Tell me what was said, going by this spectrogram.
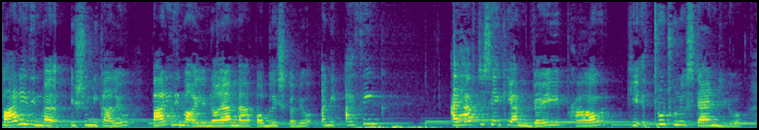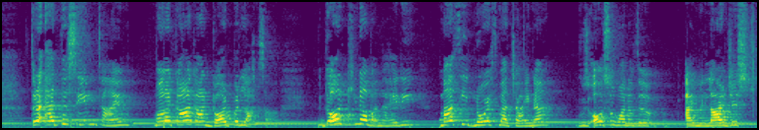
बाह्रै दिनमा इस्यु निकाल्यो। बाह्रै दिनमा अहिले नयाँ म्याप पब्लिस गर्यो अनि I think I have to say कि आइ एम भेरी प्राउड कि यत्रो ठुलो स्ट्यान्ड लियो तर एट द सेम टाइम मलाई कहाँ कहाँ डर पनि लाग्छ डर किन भन्दाखेरि माथि नर्थमा China was also one of the I mean largest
